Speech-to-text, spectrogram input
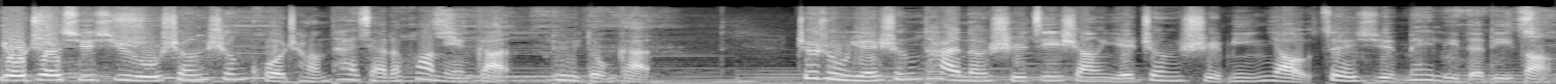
有着栩栩如生生活常态下的画面感、律动感。这种原生态呢，实际上也正是民谣最具魅力的地方。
